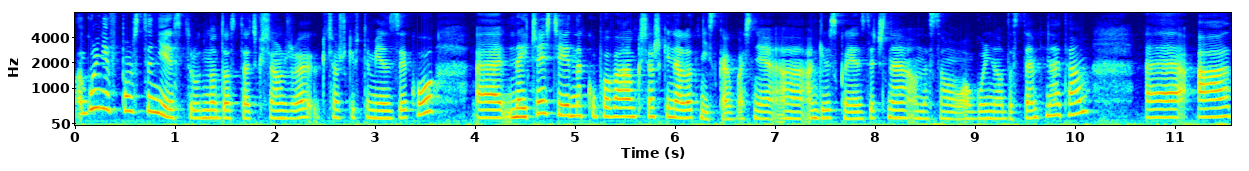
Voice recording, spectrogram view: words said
ogólnie w Polsce nie jest trudno dostać książek, książki w tym języku. E, najczęściej jednak kupowałam książki na lotniskach, właśnie e, angielskojęzyczne, one są ogólnodostępne tam. E, a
